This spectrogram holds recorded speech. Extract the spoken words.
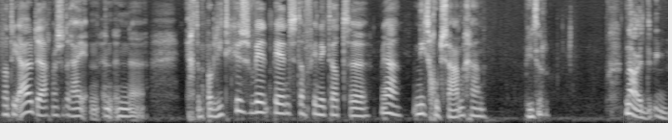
wat hij uitdraagt. Maar zodra je een, een, een, uh, echt een politicus bent... dan vind ik dat ja, niet goed samengaan. Pieter? Nou, ik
